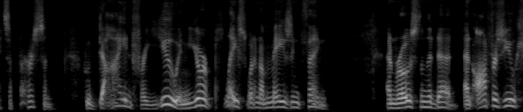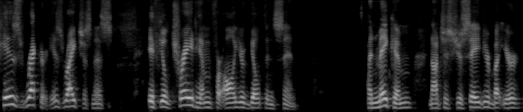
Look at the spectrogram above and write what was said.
It's a person who died for you in your place. What an amazing thing and rose from the dead and offers you his record, his righteousness, if you'll trade him for all your guilt and sin and make him not just your savior, but your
